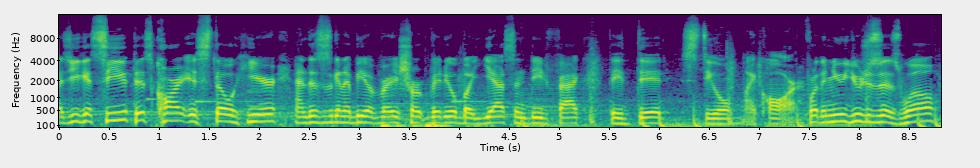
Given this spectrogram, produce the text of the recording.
as you can see, this car is still here, and this is gonna be a very short video. But yes, indeed, fact, they did steal my car. For the new users as well,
